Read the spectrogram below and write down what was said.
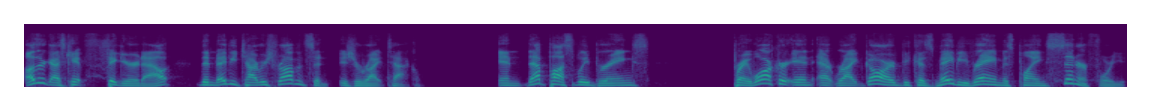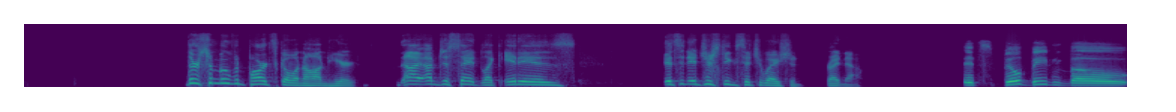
other guys can't figure it out, then maybe Tyrese Robinson is your right tackle. And that possibly brings Bray Walker in at right guard because maybe Raym is playing center for you. There's some moving parts going on here. I, I'm just saying, like, it is, it's an interesting situation right now it's Bill Bedenbaugh.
